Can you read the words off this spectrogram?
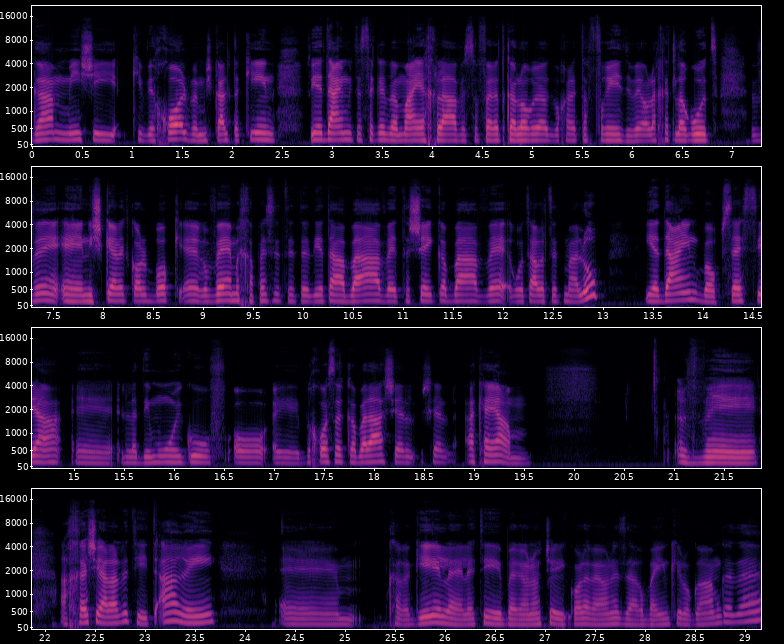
גם מי שהיא כביכול במשקל תקין, והיא עדיין מתעסקת במה היא אכלה, וסופרת קלוריות, ואוכלת תפריט, והולכת לרוץ, ונשקלת כל בוקר, ומחפשת את הדיאטה הבאה, ואת השייק הבא, ורוצה לצאת מהלופ, היא עדיין באובססיה אה, לדימוי גוף, או אה, בחוסר קבלה של, של הקיים. ואחרי שילדתי את ארי, אה, כרגיל, העליתי בהריונות שלי כל הריון איזה 40 קילוגרם כזה.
